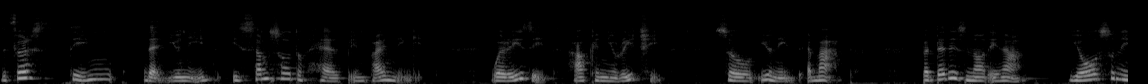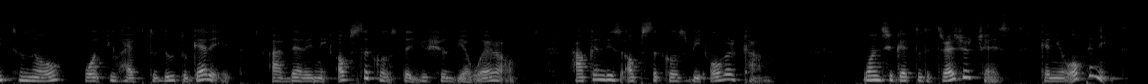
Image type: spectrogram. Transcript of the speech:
the first thing that you need is some sort of help in finding it. Where is it? How can you reach it? So you need a map. But that is not enough. You also need to know what you have to do to get it. Are there any obstacles that you should be aware of? How can these obstacles be overcome? Once you get to the treasure chest, can you open it?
